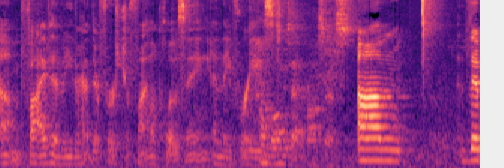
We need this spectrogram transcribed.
um, five have either had their first or final closing, and they've raised. How long is that process? Um, the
